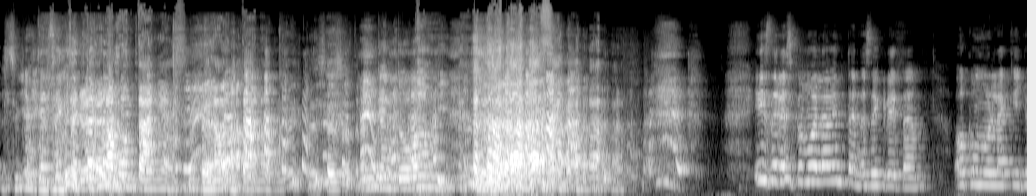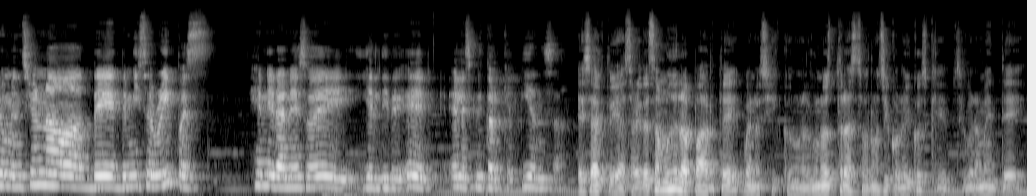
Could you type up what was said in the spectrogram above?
El secreto. El secreto de la montaña. De la ventana. Esa es otra. me encantó Bambi. Historias como La ventana secreta o como la que yo mencionaba de, de Misery, pues generan eso de, y el, el, el escritor que piensa. Exacto, y hasta ahorita estamos en la parte, bueno, sí, con algunos trastornos psicológicos que seguramente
